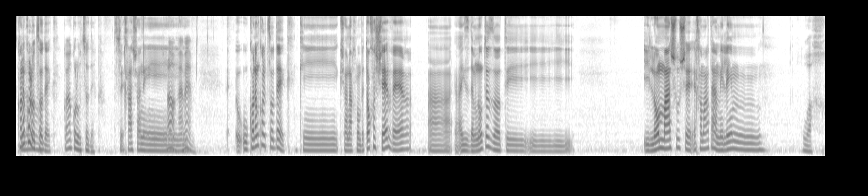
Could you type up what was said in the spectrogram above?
קודם כל הוא כאילו, צודק. קודם כל הוא צודק. סליחה שאני... לא, מהמם. הוא קודם כל צודק, כי כשאנחנו בתוך השבר, ההזדמנות הזאת היא, היא, היא לא משהו ש... איך אמרת? המילים... רוח.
